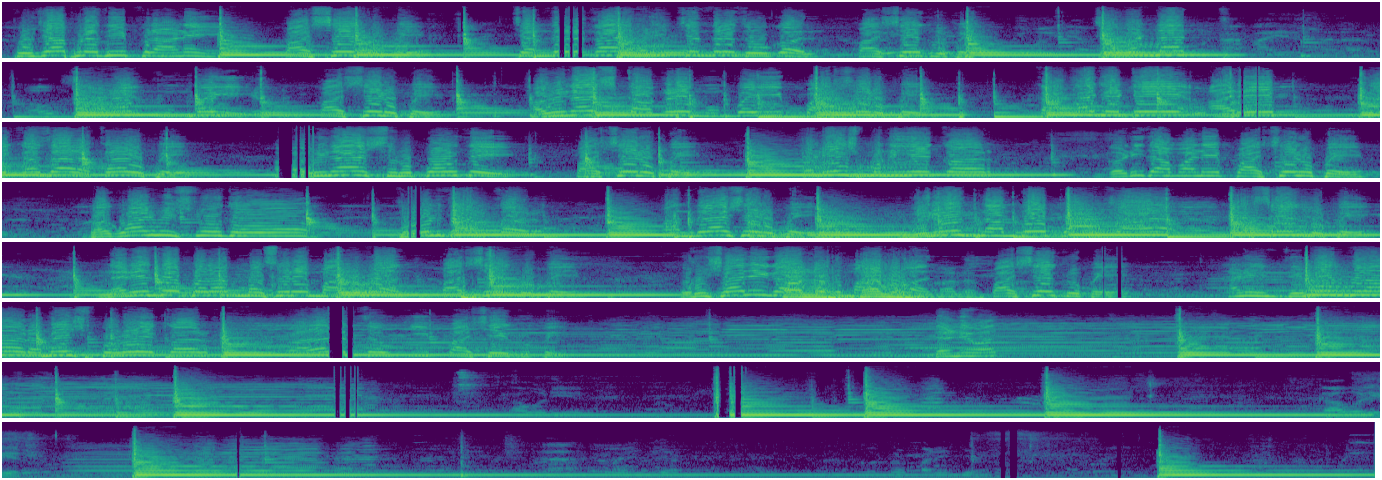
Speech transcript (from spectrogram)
पूजा प्रदीप राणे पाचशे एक रुपये. चंद्रकांत हरिश्चंद्र जोगल पाचशे एक रुपये. जगन्नाथ मुंबई पाचशे रुपये. अविनाश काकडे मुंबई पाचशे रुपये. काका जेटे आरे एक हजार अकरा रुपये. अविनाश रुपवते पाचशे रुपये. गणेश मुनियेकर गडी दामाने पाचशे रुपये. भगवान विष्णू धो धोंडदारकर पंधराशे रुपये. विनोद नामदेव पंचाळ पाचशे रुपये. नरेंद्र परब मसुरे मालवण पाचशे रुपये. ऋषाली गावकर मालवण पाचशे रुपये. आणि दिवेंद्र रमेश परोळेकर काळा चौकी पाचशे रुपये. धन्यवाद.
